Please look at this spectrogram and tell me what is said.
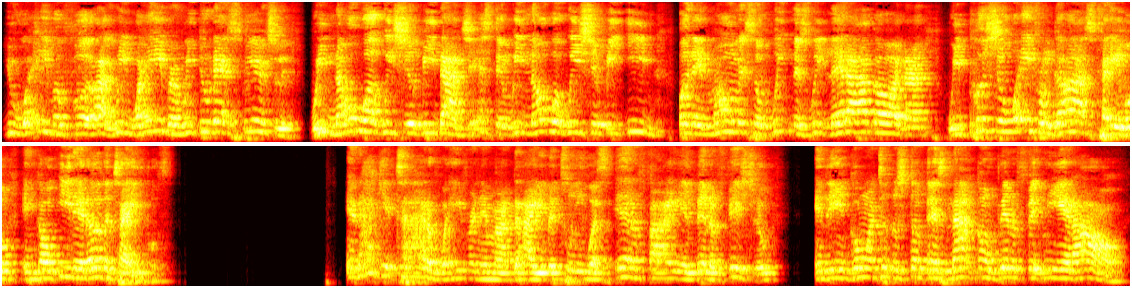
You waver for like we waver, we do that spiritually. We know what we should be digesting, we know what we should be eating, but in moments of weakness, we let our guard down, we push away from God's table and go eat at other tables. And I get tired of wavering in my diet between what's edifying and beneficial and then going to the stuff that's not going to benefit me at all.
